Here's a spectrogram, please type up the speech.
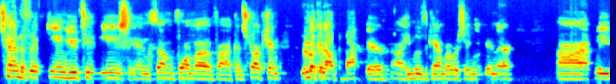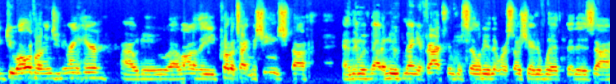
10 to 15 UTVs in some form of uh, construction. You're looking out the back there. Uh, he moved the camera over so you can look in there. Uh, we do all of our engineering here. Uh, we do a lot of the prototype machine stuff. And then we've got a new manufacturing facility that we're associated with that is uh,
